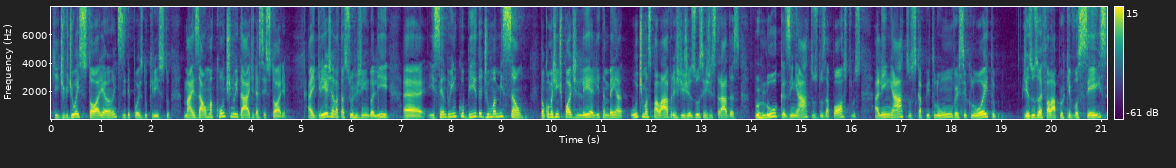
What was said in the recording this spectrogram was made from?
que dividiu a história antes e depois do Cristo, mas há uma continuidade dessa história. A igreja está surgindo ali é, e sendo incumbida de uma missão. Então, como a gente pode ler ali também as últimas palavras de Jesus registradas por Lucas em Atos dos Apóstolos, ali em Atos, capítulo 1, versículo 8, Jesus vai falar: Porque vocês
